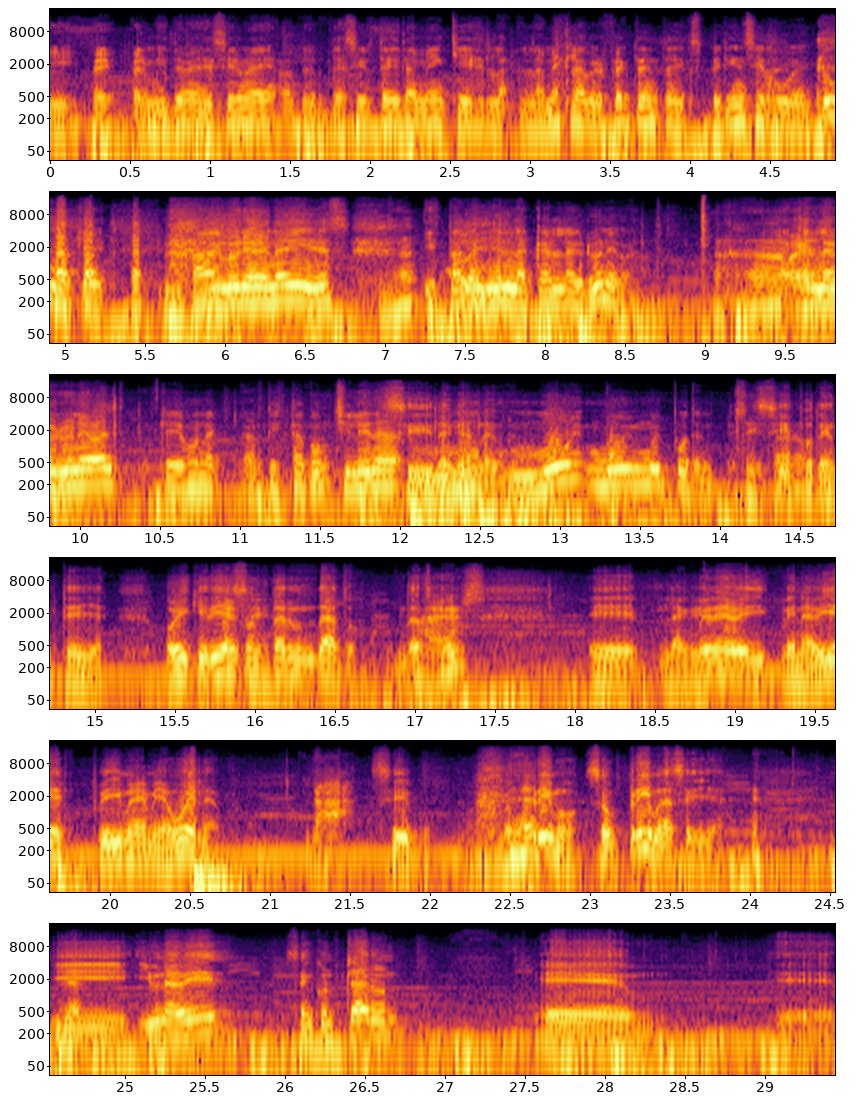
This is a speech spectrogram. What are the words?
Y per- permíteme decirme, de- decirte ahí también que es la, la mezcla perfecta entre experiencia y juventud, porque está Gloria Benavides y está también la Carla Grunewald. Ajá, la bueno. Carla Grunewald, que es una artista pop chilena Sí, la mu- Carla Grunewald. muy, muy, muy potente. Sí, Sí, claro. es potente ella. Hoy quería Sí. contar un dato. un dato. A ver. Eh, la Gloria Benavides es prima de mi abuela. Da. Sí, po. son primos, son primas ellas. Y, y una vez se encontraron, eh, eh,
